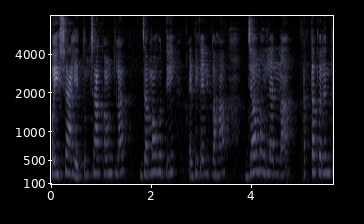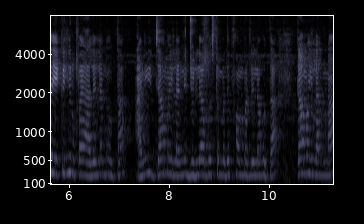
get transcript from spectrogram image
पैसे आहेत तुमच्या अकाउंटला जमा होतील या ठिकाणी पहा. ज्या महिलांना आत्तापर्यंत एकही रुपया आलेला नव्हता आणि ज्या महिलांनी जुलै ऑगस्टमध्ये फॉर्म भरलेला होता त्या महिलांना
